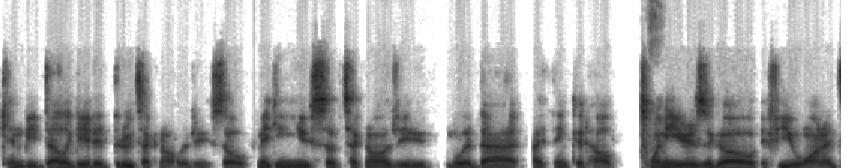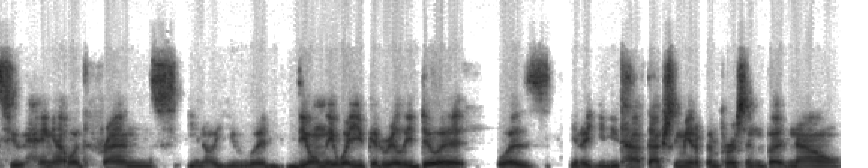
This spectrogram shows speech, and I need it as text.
can be delegated through technology. So making use of technology with that I think could help 20 years ago if you wanted to hang out with friends you know you would the only way you could really do it was you know you'd have to actually meet up in person but now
